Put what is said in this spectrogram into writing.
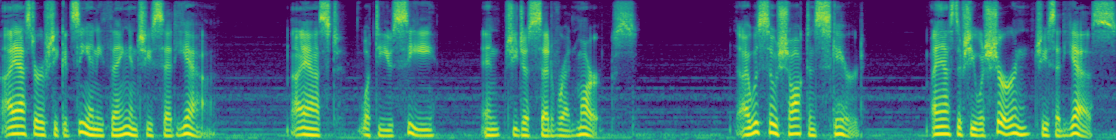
I asked her if she could see anything, and she said yeah. I asked, What do you see? And she just said red marks. I was so shocked and scared. I asked if she was sure, and she said yes.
